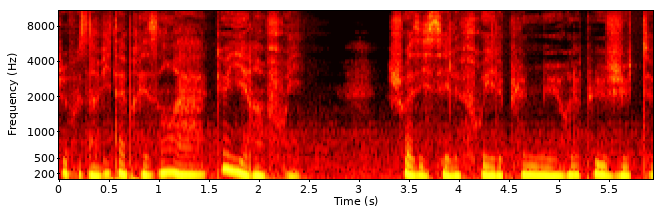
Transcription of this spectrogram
Je vous invite à présent à cueillir un fruit. Choisissez le fruit le plus mûr, le plus juteux,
